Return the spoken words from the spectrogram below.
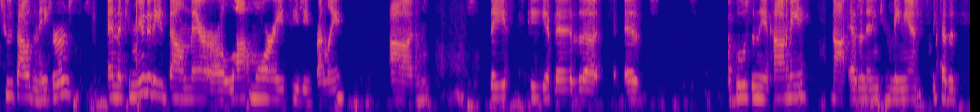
two thousand acres, and the communities down there are a lot more ATV friendly. Um, they see it as a as a boost in the economy, not as an inconvenience because it's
